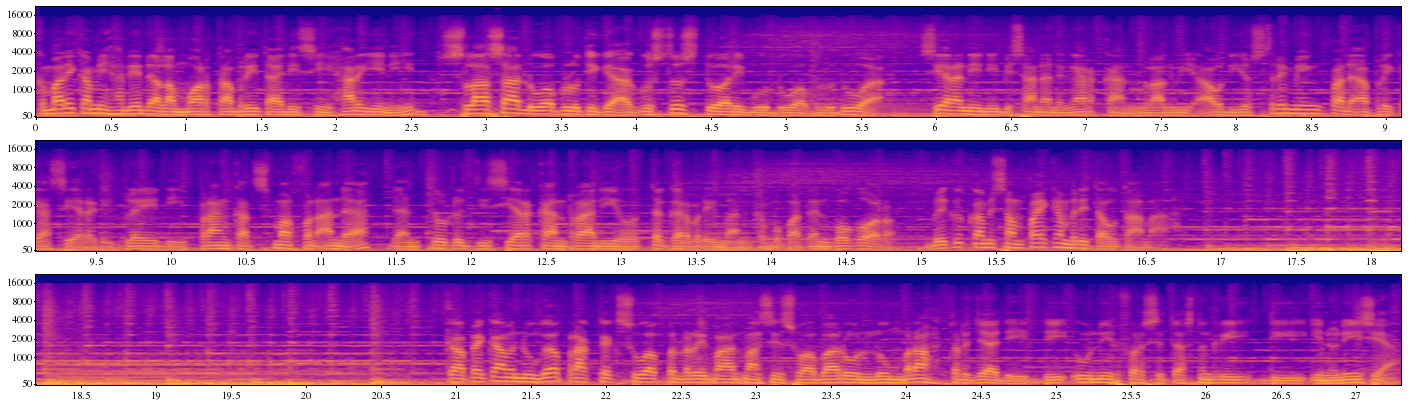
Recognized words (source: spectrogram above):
Kembali kami hadir dalam Warta Berita edisi hari ini, Selasa 23 Agustus 2022. Siaran ini bisa Anda dengarkan melalui audio streaming pada aplikasi RRD Play di perangkat smartphone Anda dan turut disiarkan Radio Tegar Beriman Kabupaten Bogor. Berikut kami sampaikan berita utama. KPK menduga praktek suap penerimaan mahasiswa baru lumrah terjadi di universitas negeri di Indonesia.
